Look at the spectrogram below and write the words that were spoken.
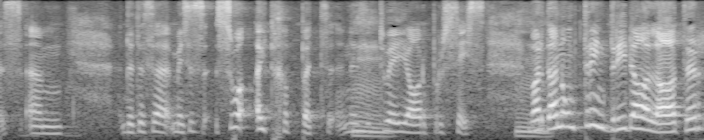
is ehm um, dit is 'n mense is so uitgeput en dit is 'n 2 mm. jaar proses mm. maar dan omtrent 3 dae later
